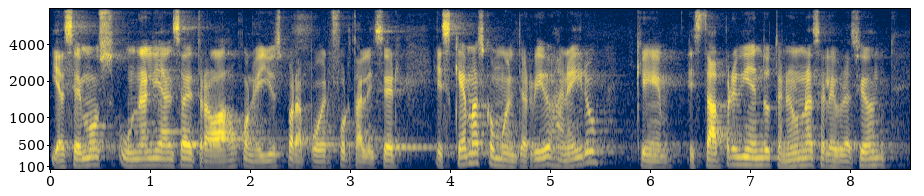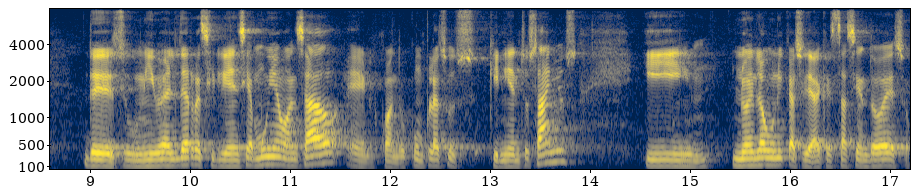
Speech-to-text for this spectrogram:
y hacemos una alianza de trabajo con ellos para poder fortalecer esquemas como el de Río de Janeiro que está previendo tener una celebración de su nivel de resiliencia muy avanzado cuando cumpla sus 500 años y no es la única ciudad que está haciendo eso.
